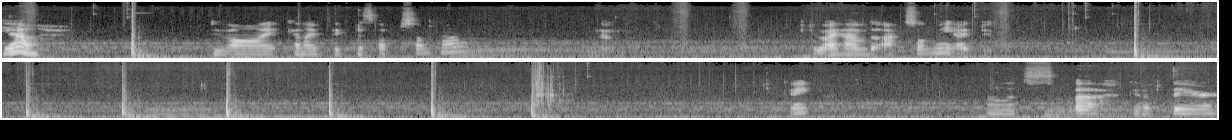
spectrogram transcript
yeah. Do I can I pick this up somehow? No. Do I have the axe on me? I do. Okay. Well, let's uh, get up there.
